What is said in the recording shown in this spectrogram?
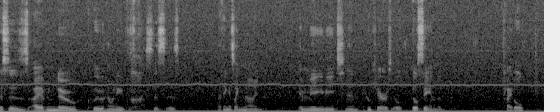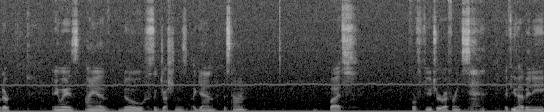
This is I have no clue how many vlogs this is. I think it's like nine. It may be ten. Who cares? It'll it'll say in the title, whatever. Anyways, I have no suggestions again this time. But for future reference, if you have any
